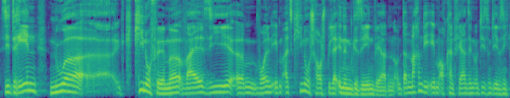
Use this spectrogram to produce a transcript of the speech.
sie drehen nur äh, Kinofilme, weil sie ähm, wollen eben als KinoschauspielerInnen gesehen werden. Und dann machen die eben auch kein Fernsehen und dies und jenes nicht.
